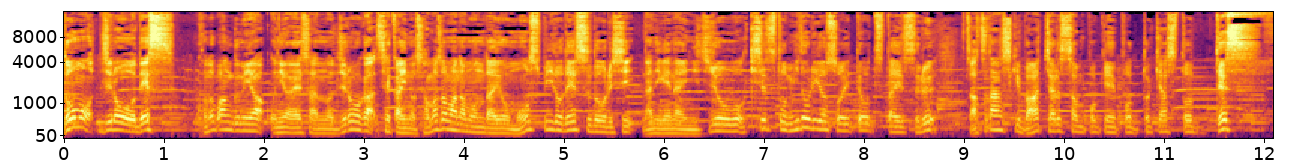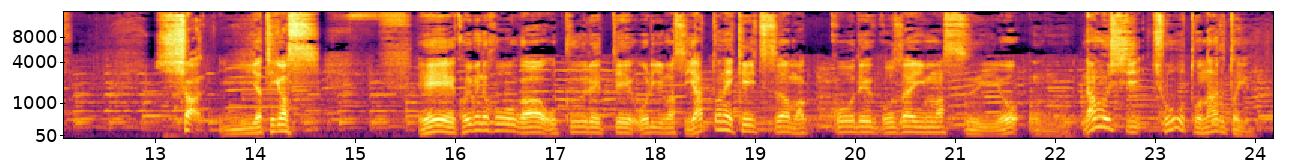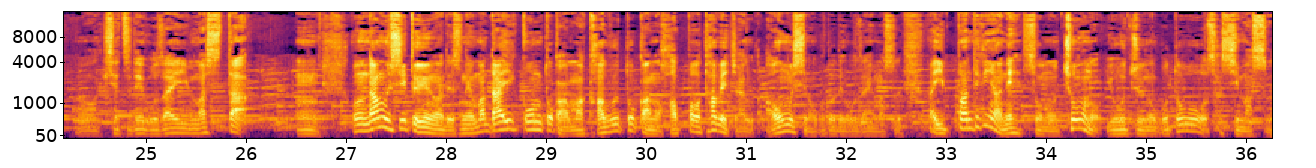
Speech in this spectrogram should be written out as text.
どうも、次郎です。この番組は、お庭屋さんの次郎が世界の様々な問題を猛スピードで素通りし、何気ない日常を季節と緑を添えてお伝えする雑談式バーチャル散歩系ポッドキャストです。しゃ、やっていきます。えー、小指の方が遅れております。やっとね、啓蟄は真っ向でございますよ。うん、ナムシ蝶となるという季節でございました。うん。このナムシというのはですね、まあ、大根とか、まあ、株とかの葉っぱを食べちゃう青虫のことでございます。まあ、一般的にはね、その蝶の幼虫のことを指します。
